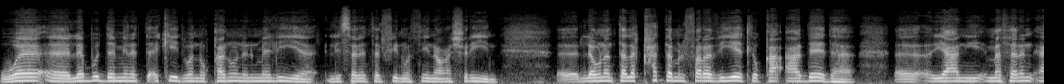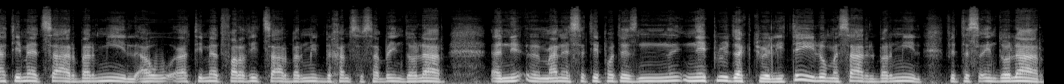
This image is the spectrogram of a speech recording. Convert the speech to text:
ولابد من التأكيد وأنه قانون المالية لسنة 2022 آه، لو ننطلق حتى من الفرضيات أعدادها آه، يعني مثلا اعتماد سعر برميل أو اعتماد فرضية سعر برميل ب 75 دولار معناها cette hypothèse n'est plus d'actualité لو سعر البرميل في 90 دولار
